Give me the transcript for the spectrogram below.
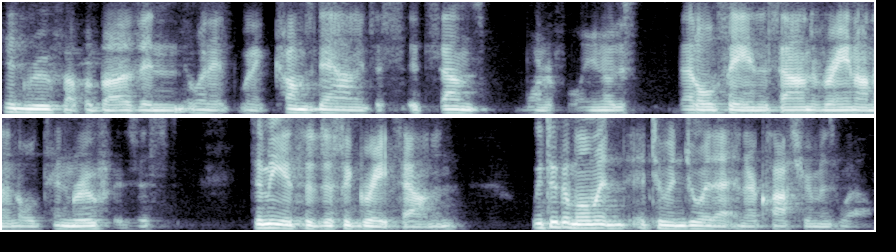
tin roof up above, and when it when it comes down, it just it sounds wonderful. You know, just that old saying, "The sound of rain on an old tin roof." is just to me, it's a, just a great sound, and we took a moment to enjoy that in our classroom as well.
